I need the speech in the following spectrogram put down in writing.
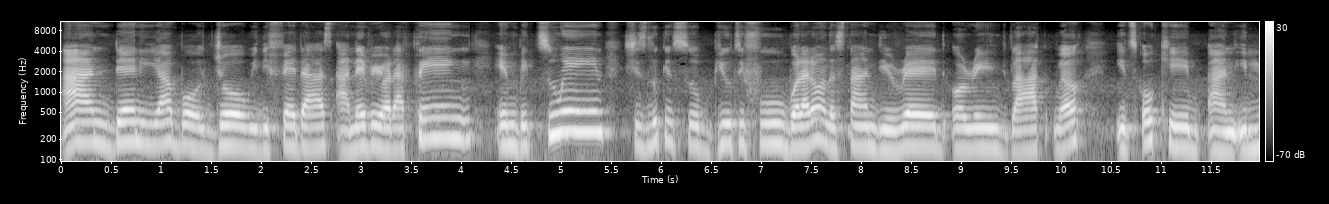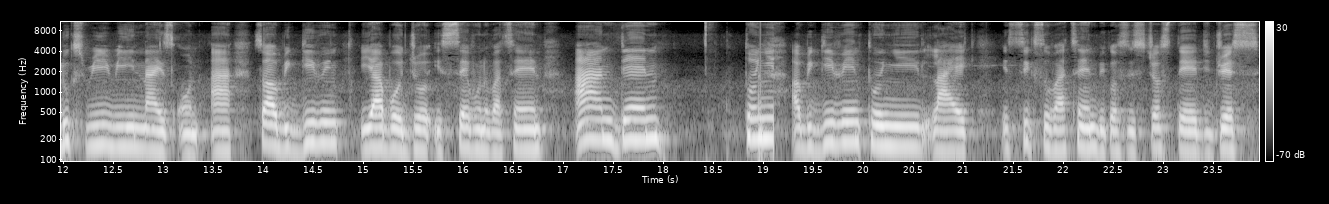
and then Iyabo Ojo with the feathers and every other thing in between. She's looking so beautiful but I don't understand the red orange black. Well it's okay and it looks really really nice on her. So I'll be giving Iyabo Ojo a 7 over 10 and then Tony I'll be giving Tony like a 6 over 10 because it's just there. The dress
